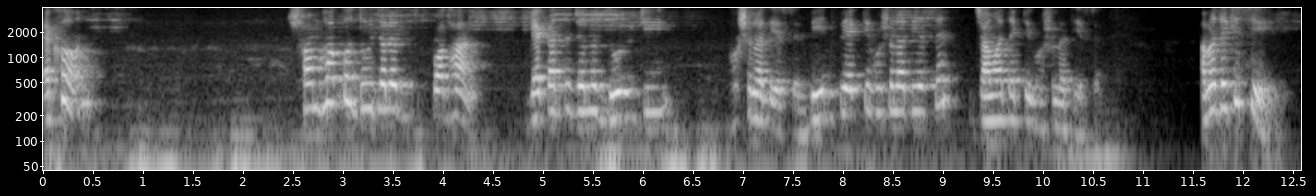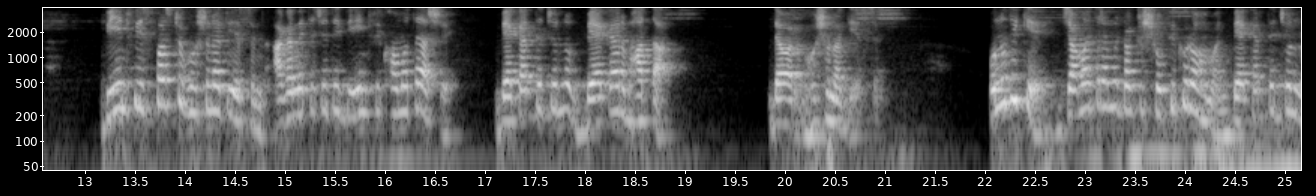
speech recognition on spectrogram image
এখন সম্ভাব্য দুই দলের প্রধান বেকারদের জন্য দুইটি ঘোষণা দিয়েছেন। বিএনপি একটি ঘোষণা দিয়েছেন জামাত একটি ঘোষণা দিয়েছেন আমরা দেখেছি, বিএনপি স্পষ্ট ঘোষণা দিয়েছেন, আগামীতে যদি বিএনপি ক্ষমতায় আসে, বেকারদের জন্য বেকার ভাতা দেওয়ার ঘোষণা দিয়েছেন অন্যদিকে জামায়াতের আমি ডক্টর শফিকুর রহমান বেকারদের জন্য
